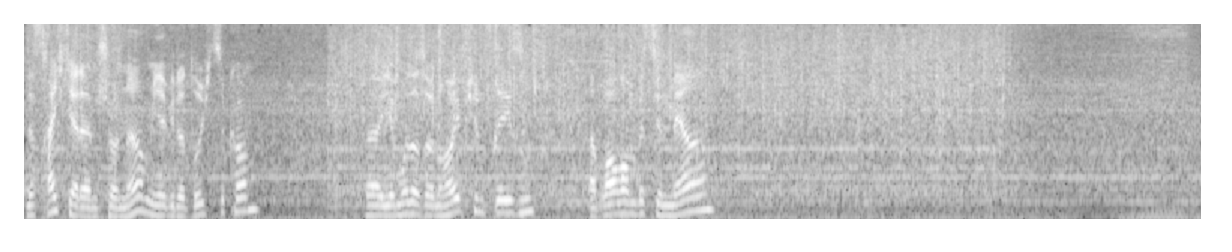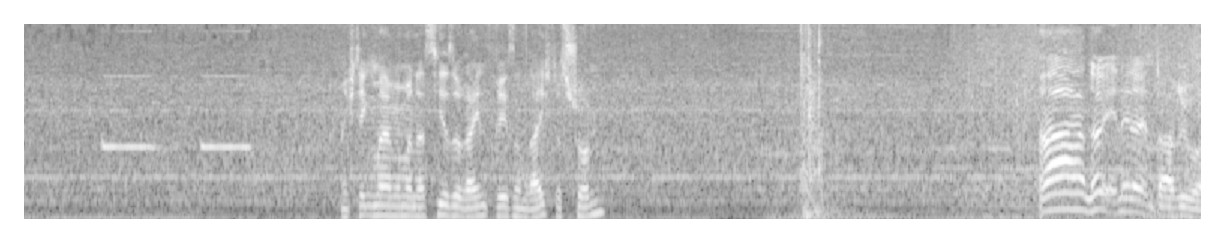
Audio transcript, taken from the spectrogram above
Das reicht ja dann schon, ne? Um hier wieder durchzukommen. Äh, hier muss er so ein Häufchen fräsen. Da braucht er ein bisschen mehr. Ich denke mal, wenn man das hier so reinfräst, dann reicht das schon. Ah, nein, nein, nein, darüber.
